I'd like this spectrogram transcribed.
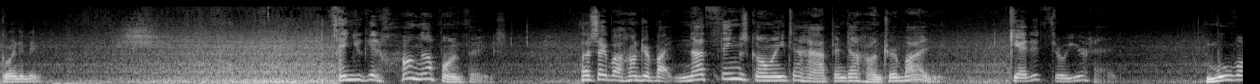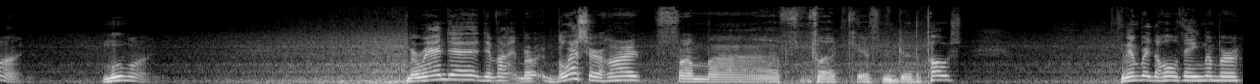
going to be. And you get hung up on things. Let's talk about Hunter Biden. Nothing's going to happen to Hunter Biden. Get it through your head. Move on. Move on. Miranda bless her heart, from, uh, from the Post. Remember the whole thing? Remember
